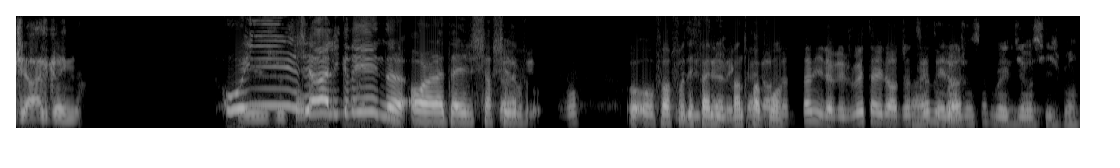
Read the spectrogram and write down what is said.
Gerald Green. Oui, Gérald Green Oh là là, t'as allé le chercher Bah, au, fin fond des familles. avec 23 Tyler points. Johnson, il avait joué Tyler Johnson Ouais, Johnson, je voulais le dire aussi, je pense.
